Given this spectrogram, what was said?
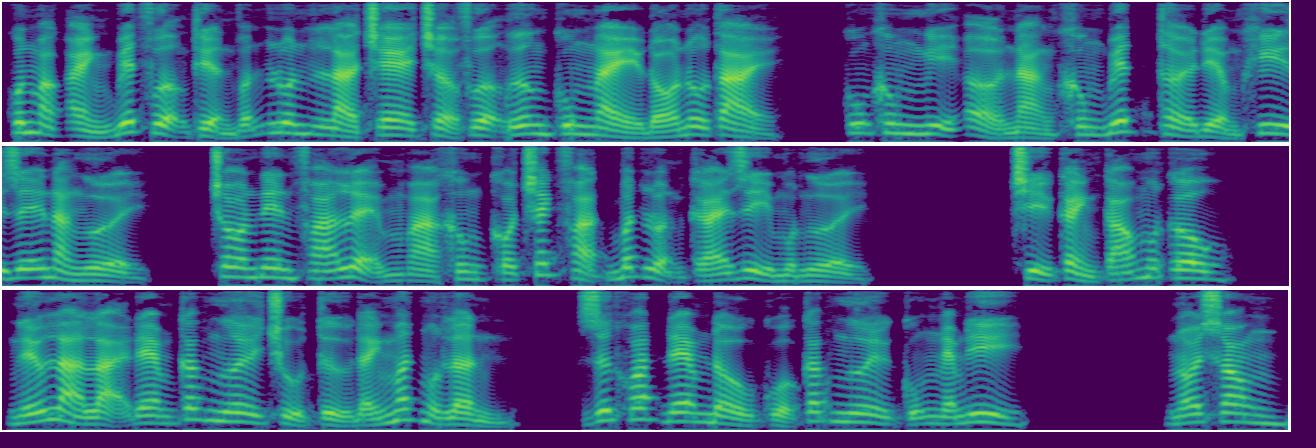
Quân mặc ảnh biết Phượng Thiển vẫn luôn là che chở Phượng ương cung này đó nô tài, cũng không nghĩ ở nàng không biết thời điểm khi dễ nàng người, cho nên phá lệ mà không có trách phạt bất luận cái gì một người. Chỉ cảnh cáo một câu, nếu là lại đem các ngươi chủ tử đánh mất một lần, dứt khoát đem đầu của các ngươi cũng ném đi. Nói xong,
